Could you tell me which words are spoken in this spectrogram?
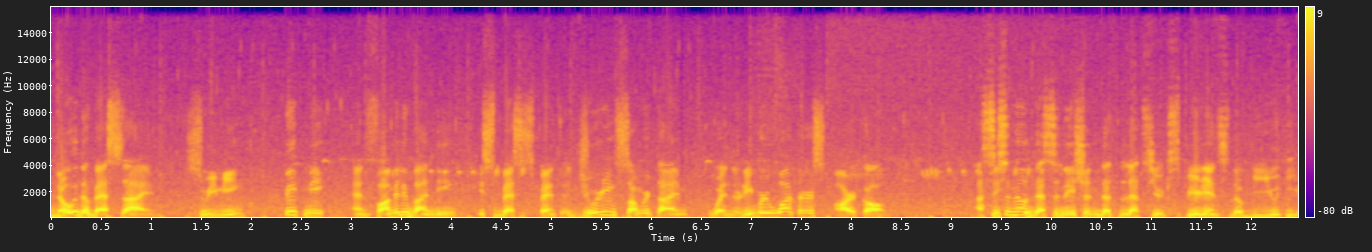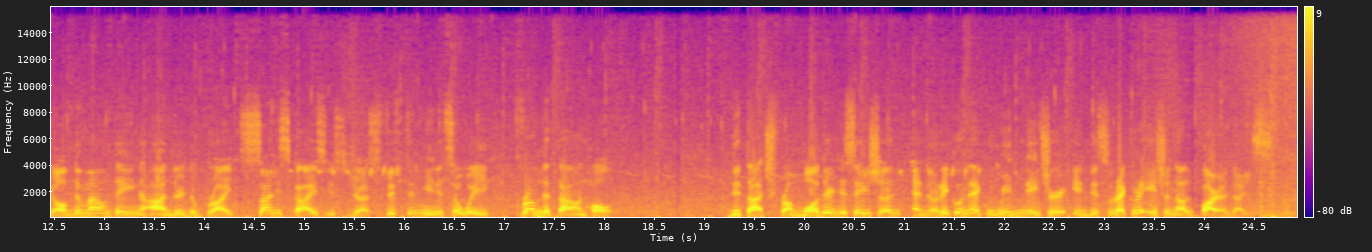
know the best time. Swimming, picnic, and family bonding is best spent during summertime when river waters are calm. A seasonal destination that lets you experience the beauty of the mountain under the bright sunny skies is just 15 minutes away from the town hall. Detach from modernization and reconnect with nature in this recreational paradise.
